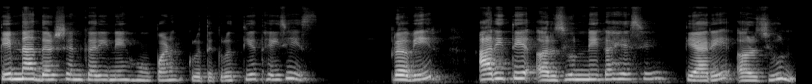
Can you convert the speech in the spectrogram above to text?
તેમના દર્શન કરીને હું પણ કૃતકૃત્ય થઈ જઈશ. પ્રવીર આ રીતે અર્જુનને કહે છે, ત્યારે અર્જુન,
